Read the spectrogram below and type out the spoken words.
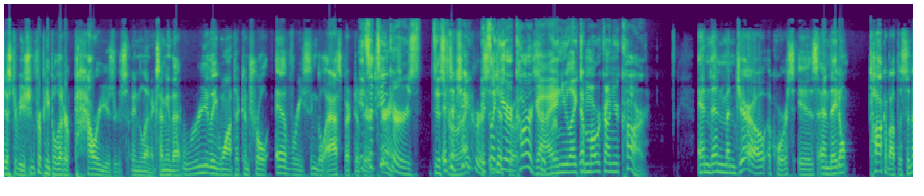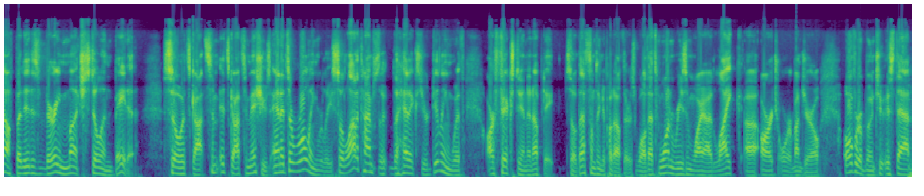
distribution for people that are power users in Linux. I mean, that really want to control every single aspect of It's their a experience. tinker's distro, It's a right? tinker's It's like you're a car guy Super. and you like Yep. to work on your car. And then Manjaro, of course, is, and they don't talk about this enough, but it is very much still in beta. So it's got some it's got some issues, and it's a rolling release. So a lot of times the, the headaches you're dealing with are fixed in an update. So that's something to put out there as well. That's one reason why I like uh, Arch or Manjaro over Ubuntu is that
